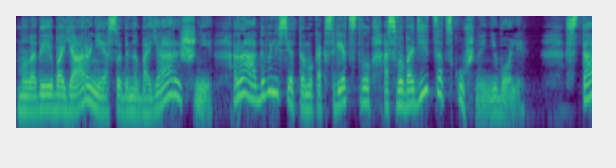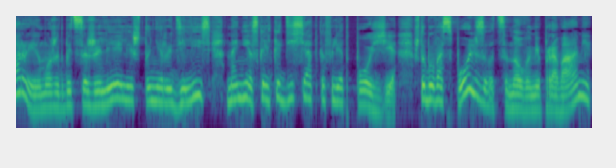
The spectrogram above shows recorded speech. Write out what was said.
Молодые боярни, особенно боярышни, радовались этому как средству освободиться от скучной неволи. Старые, может быть, сожалели, что не родились на несколько десятков лет позже, чтобы воспользоваться новыми правами,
